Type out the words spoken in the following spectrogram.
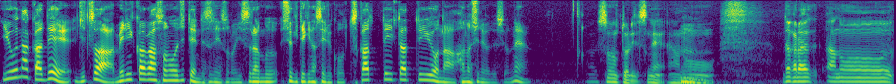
いう中で、実はアメリカがその時点ですでにそのイスラム主義的な勢力を使っていたっていうような話のようですよね。その通りですね。あの、うん、だからあの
